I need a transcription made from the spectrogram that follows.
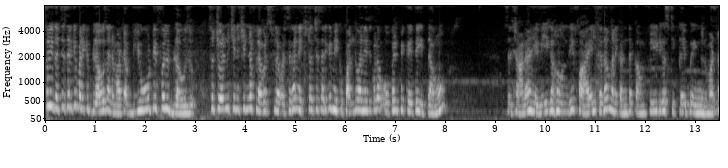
సో ఇది వచ్చేసరికి మనకి బ్లౌజ్ అనమాట బ్యూటిఫుల్ బ్లౌజ్ సో చూడండి చిన్న చిన్న ఫ్లవర్స్ ఫ్లవర్స్గా. నెక్స్ట్ వచ్చేసరికి మీకు పళ్ళు అనేది కూడా ఓపెన్ పిక్ అయితే ఇద్దాము. అసలు చాలా హెవీగా ఉంది ఫాయిల్ కదా. మనకి అంతా కంప్లీట్గా స్టిక్ అయిపోయింది అనమాట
